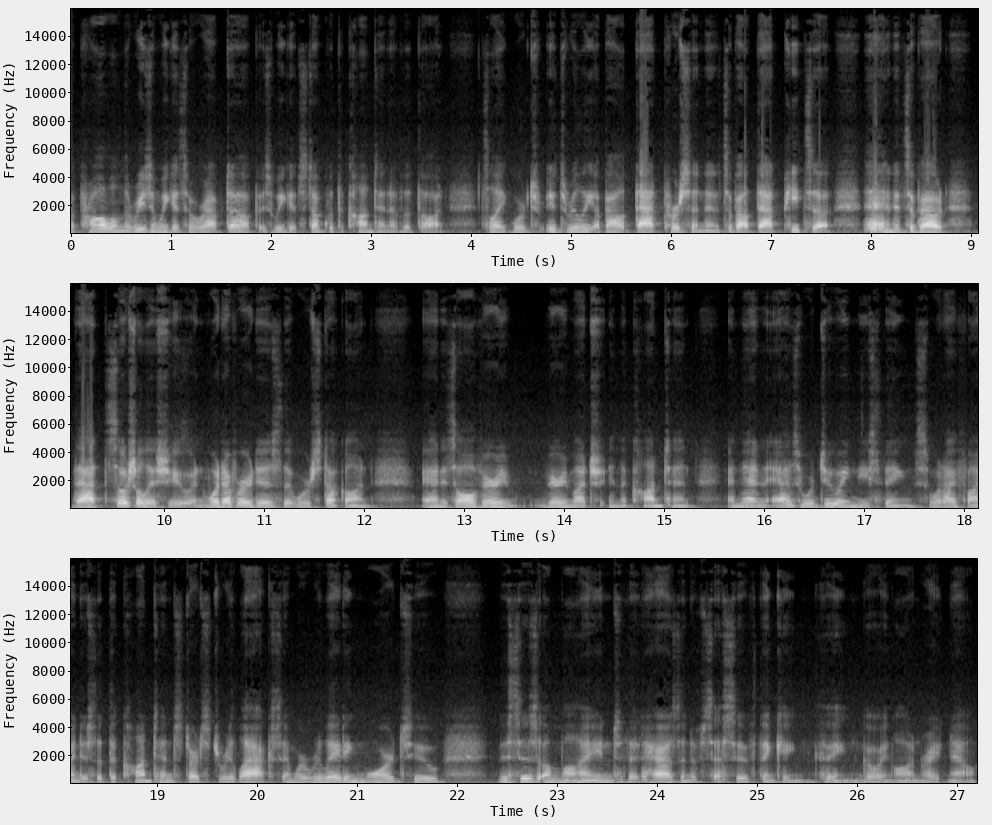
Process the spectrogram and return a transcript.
The problem, the reason we get so wrapped up is we get stuck with the content of the thought. It's like we're it's really about that person and it's about that pizza and it's about that social issue and whatever it is that we're stuck on. And it's all very very much in the content. And then as we're doing these things, what I find is that the content starts to relax and we're relating more to this is a mind that has an obsessive thinking thing going on right now.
